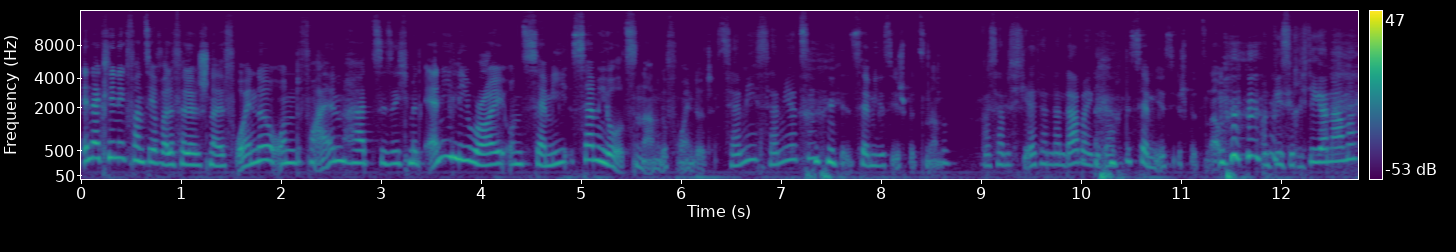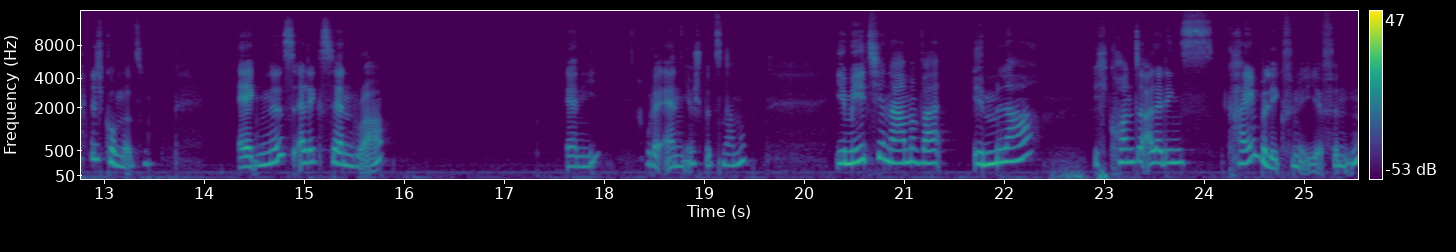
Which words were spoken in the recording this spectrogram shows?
In der Klinik fand sie auf alle Fälle schnell Freunde und vor allem hat sie sich mit Annie Leroy und Sammy Samuelson angefreundet. Sammy Samuelson? Sammy ist ihr Spitzname. Was haben sich die Eltern dann dabei gedacht? Sammy ist ihr Spitzname. Und wie ist ihr richtiger Name? Ich komme dazu. Agnes Alexandra, Annie oder Annie, ihr Spitzname. Ihr Mädchenname war Imla. Ich konnte allerdings keinen Beleg für eine Ehe finden.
